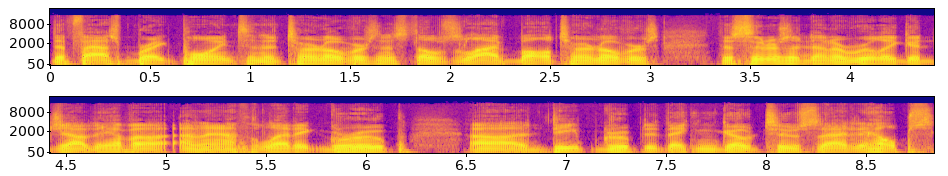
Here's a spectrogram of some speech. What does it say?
the fast break points and the turnovers and those live ball turnovers. The Sooners have done a really good job. They have a, an athletic group, uh, deep group that they can go to, so that helps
